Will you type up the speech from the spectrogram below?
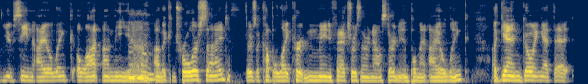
you've seen IO-Link a lot on the uh, mm-hmm. uh, on the controller side. There's a couple light curtain manufacturers that are now starting to implement IO-Link. Again, going at that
